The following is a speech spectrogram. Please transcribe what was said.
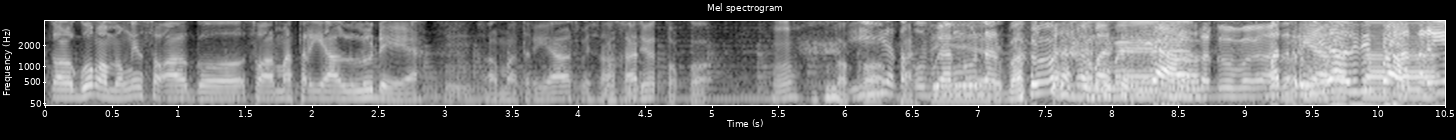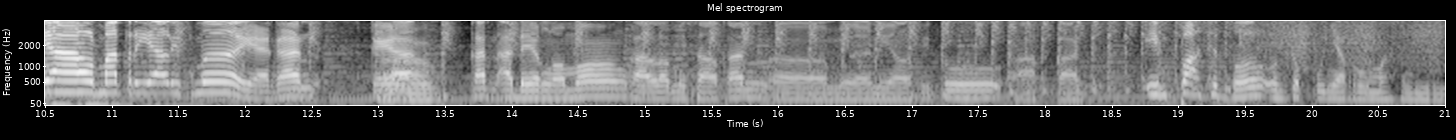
Kalau gue ngomongin soal goal, soal material dulu deh ya Hmm. Soal material misalkan Maksudnya toko Hmm? toko Iya, toko pasir, bangunan. bangunan. Material. Toko bangunan. Material ini, Bang. Material, materialisme ya kan Kayak Ah. kan ada yang ngomong kalau misalkan eh, millennials itu akan impossible untuk punya rumah sendiri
